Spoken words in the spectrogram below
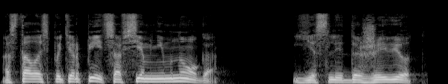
Осталось потерпеть совсем немного. Если доживет.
